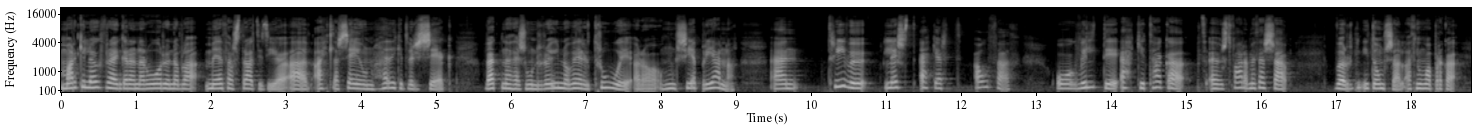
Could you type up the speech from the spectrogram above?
margi lögfræðingar hennar voru nefnilega með þá strategíu að ætla að segja hún hefði ekkert verið seg vegna þess að hún raun og verið trúi að hún sé Brianna en Trífu leist ekkert á það og vildi ekki taka, eða veist, fara með þessa vörn í dómsal að því hún var bara eitthvað,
